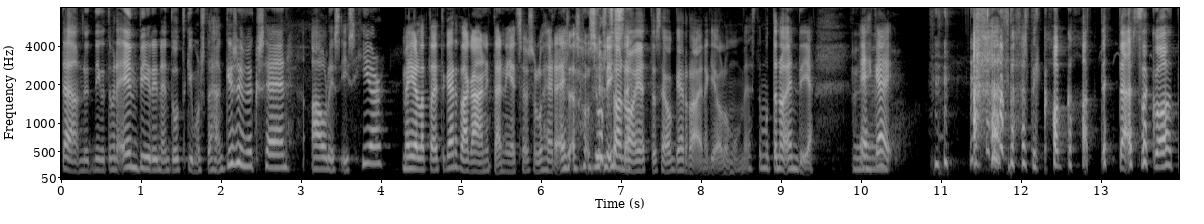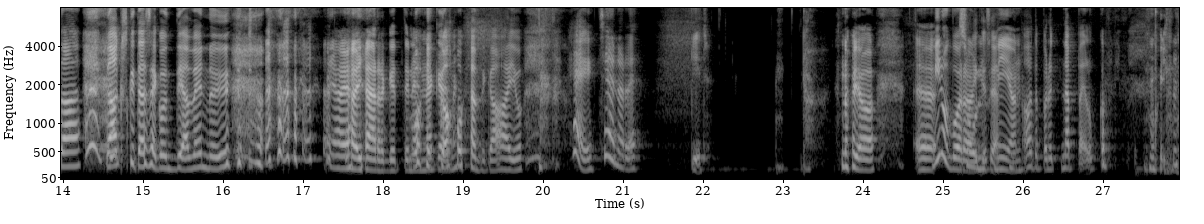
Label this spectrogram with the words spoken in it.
Tämä on nyt niinku tämmöinen empiirinen tutkimus tähän kysymykseen. Aulis is here. Me ei olla taittu kertaakaan äänittää niin, että se olisi ollut hereillä, se on Just sylissä. sanoi, että se on kerran ainakin ollut mun mielestä, mutta no en tiedä. Öö. Ehkä ei. Päästi kakaatte tässä kohtaa. 20 sekuntia mennyt yhdessä. Ja ihan järkyttyneen Voi näköinen. kauhean mikä haju. Hei, Tsenare, Kid. No joo. Ö, Minun vuoro oli sun- kysyä. Niin on. Ootapa nyt näppäilukko. Voi.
